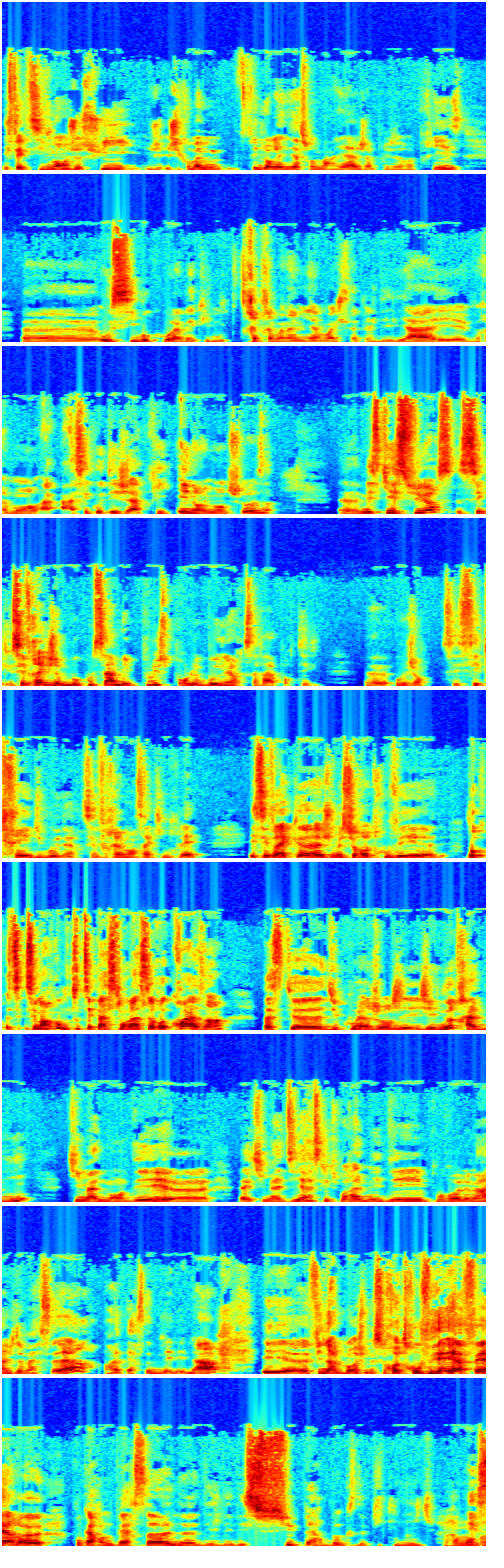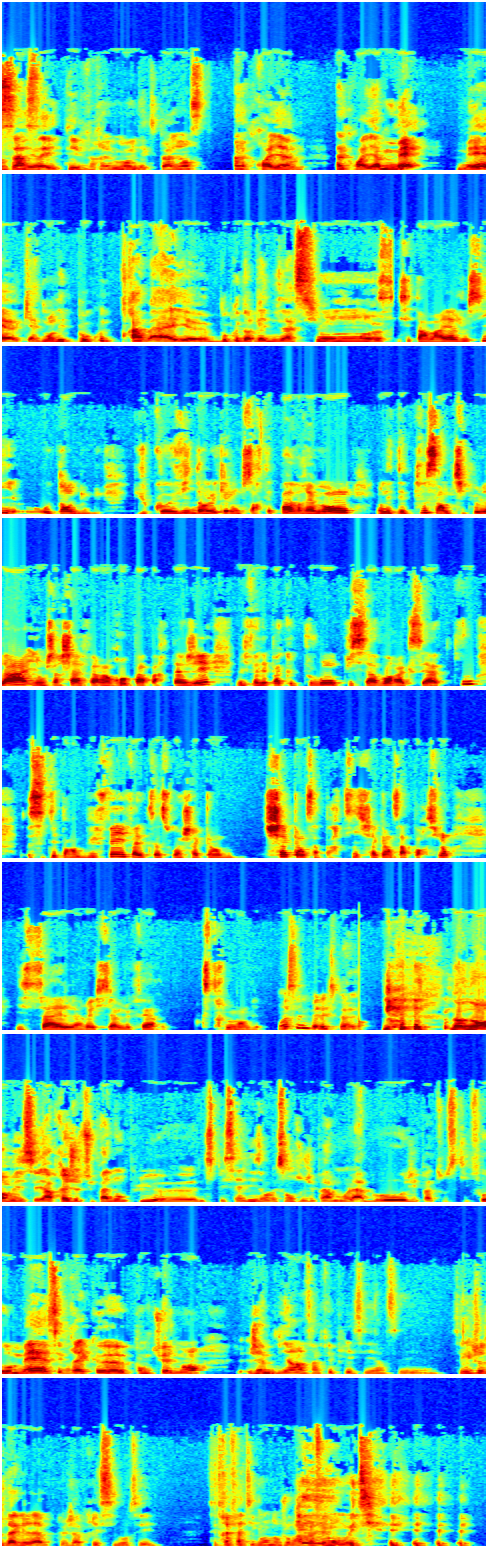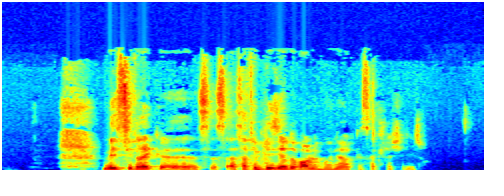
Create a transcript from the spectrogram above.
effectivement, je suis, j'ai quand même fait de l'organisation de mariage à plusieurs reprises. Euh, aussi beaucoup avec une très très bonne amie à moi qui s'appelle Delia et vraiment à, ses côtés j'ai appris énormément de choses. Euh, mais ce qui est sûr, c'est c'est vrai que j'aime beaucoup ça, mais plus pour le bonheur que ça va apporter euh, aux gens. C'est créer du bonheur. C'est vraiment ça qui me plaît. Et c'est vrai que je me suis retrouvée. Donc c'est marrant comme toutes ces passions-là se recroisent, hein, parce que du coup un jour j'ai une autre amie qui m'a demandé qui m'a dit ah, est-ce que tu pourrais m'aider pour euh, le mariage de ma sœur? En la personne d'Elena. Et euh, finalement je me suis retrouvée à faire pour 40 personnes des, des, des, super box de pique-nique. Vraiment et ça ça a été vraiment une expérience incroyable. Incroyable mais mais qui a demandé beaucoup de travail, beaucoup d'organisation. C'était un mariage aussi autant du, du Covid dans lequel on sortait pas vraiment, on était tous un petit peu là et on cherchait à faire un repas partagé, mais il fallait pas que tout le monde puisse avoir accès à tout. C'était pas un buffet, il fallait que ça soit chacun, chacun sa partie, chacun sa portion. Et ça, elle a réussi à le faire extrêmement bien. Moi, c'est une belle expérience. non, non, mais c'est après, je ne suis pas non plus euh, une spécialiste dans le sens où j'ai pas mon labo, j'ai pas tout ce qu'il faut, mais c'est vrai que ponctuellement, j'aime bien, ça me fait plaisir. C'est quelque chose d'agréable que j'apprécie. Bon, c'est c'est très fatigant, donc je n'aurais pas fait mon métier. Mais c'est vrai que ça, ça, fait plaisir de voir le bonheur que ça crée chez les gens.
